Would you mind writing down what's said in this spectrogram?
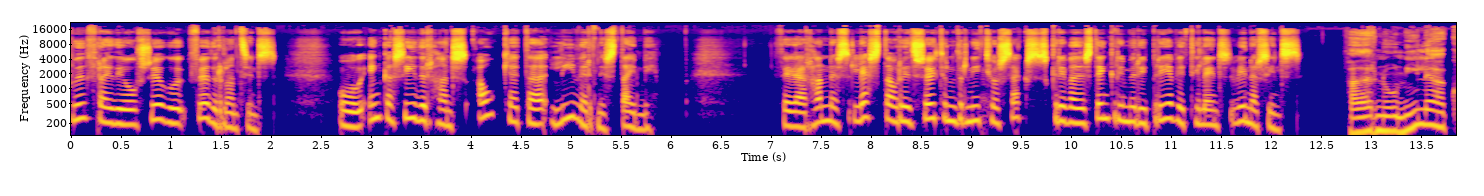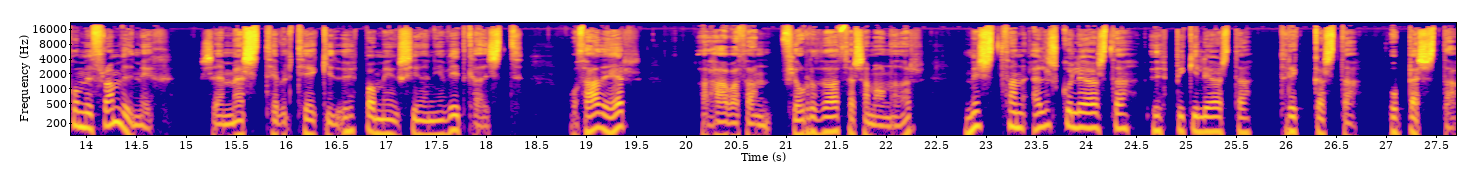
Guðfræði og sögu föðurlandsins og enga síður hans ágæta lífernistæmi. Þegar Hannes lest árið 1796 skrifaði Stengrimur í brefi til eins vinnarsins. Það er nú nýlega komið fram við mig sem mest hefur tekið upp á mig síðan ég vitkaðist og það er að hafa þann fjórða þessa mánadar mist þann elskulegasta, uppbyggilegasta, tryggasta og besta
